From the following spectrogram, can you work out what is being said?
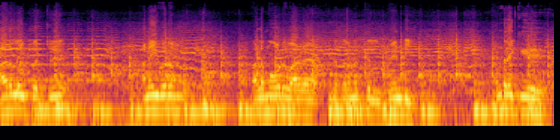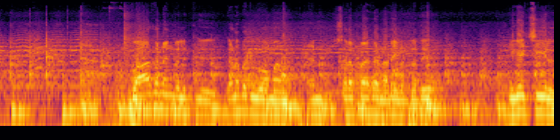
அருளை பெற்று அனைவரும் வளமோடு வாழ இந்த தருணத்தில் வேண்டி இன்றைக்கு வாகனங்களுக்கு கணபதி ஹோமம் என் சிறப்பாக நடைபெற்றது. நிகழ்ச்சியில்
